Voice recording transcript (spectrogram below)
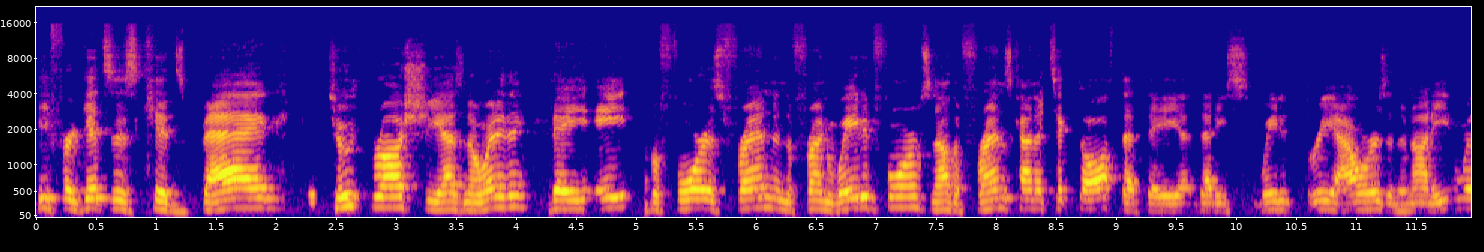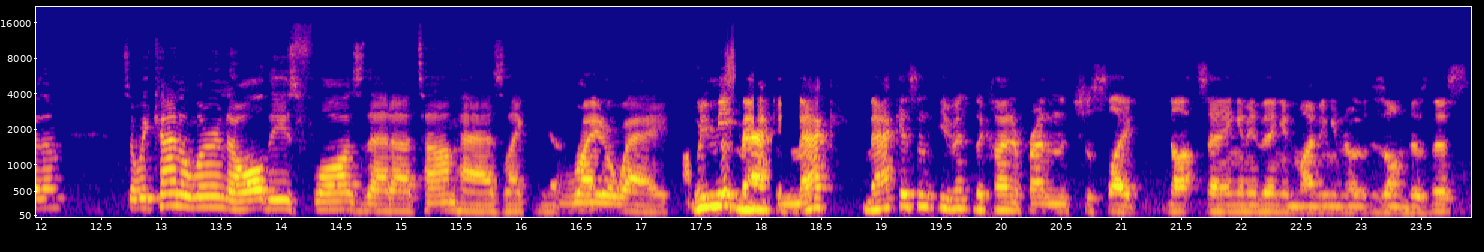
he forgets his kid's bag, toothbrush. He has no anything. They ate before his friend, and the friend waited for him. So now the friend's kind of ticked off that they that he's waited three hours and they're not eating with him. So we kind of learned all these flaws that uh, Tom has, like Yeah. right away. we meet Mac, and Mac Mac isn't even the kind of friend that's just like not saying anything and minding his own business.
